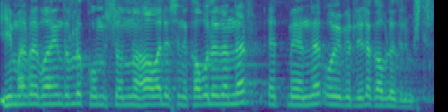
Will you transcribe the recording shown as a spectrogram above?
İmar ve Bayındırlık Komisyonu'na havalesini kabul edenler, etmeyenler oy birliğiyle kabul edilmiştir.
